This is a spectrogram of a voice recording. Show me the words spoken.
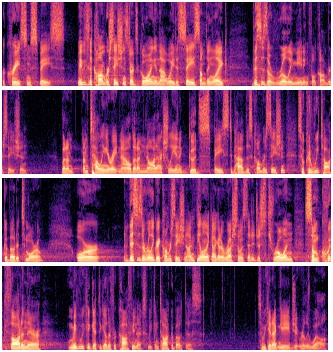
or create some space. Maybe if the conversation starts going in that way, to say something like, This is a really meaningful conversation, but I'm, I'm telling you right now that I'm not actually in a good space to have this conversation. So could we talk about it tomorrow? Or, This is a really great conversation. I'm feeling like I got to rush. So instead of just throwing some quick thought in there, maybe we could get together for coffee next week and talk about this so we can engage it really well.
